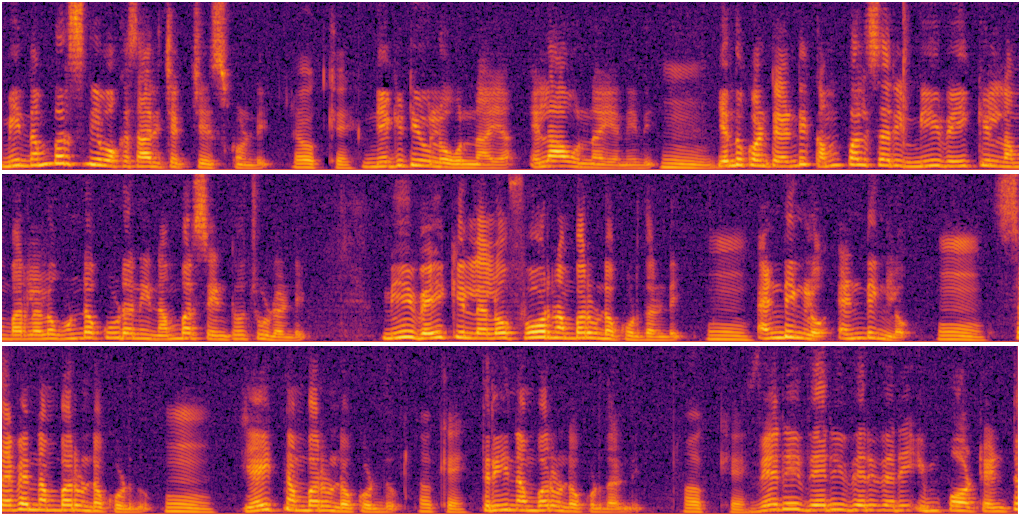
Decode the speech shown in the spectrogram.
మీ నంబర్స్ని ఒకసారి చెక్ చేసుకోండి నెగిటివ్లో ఉన్నాయా ఎలా ఉన్నాయి అనేది. ఎందుకంటే అండి కంపల్సరీ మీ వెహికల్ నంబర్లలో ఉండకూడని నంబర్స్ ఏంటో చూడండి మీ వెహికల్లలో ఫోర్ నంబర్ ఉండకూడదండి. ఎండింగ్లో ఎండింగ్లో. సెవెన్ నంబర్ ఉండకూడదు. ఎయిట్ నంబర్ ఉండకూడదు. ఓకే. త్రీ నంబర్ ఉండకూడదండి. Okay. Very very very very important.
